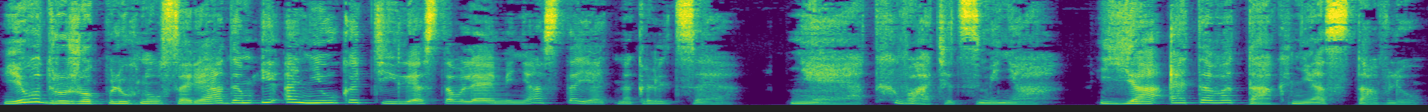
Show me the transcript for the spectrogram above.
Его дружок плюхнулся рядом, и они укатили, оставляя меня стоять на крыльце. «Нет, хватит с меня. Я этого так не оставлю».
